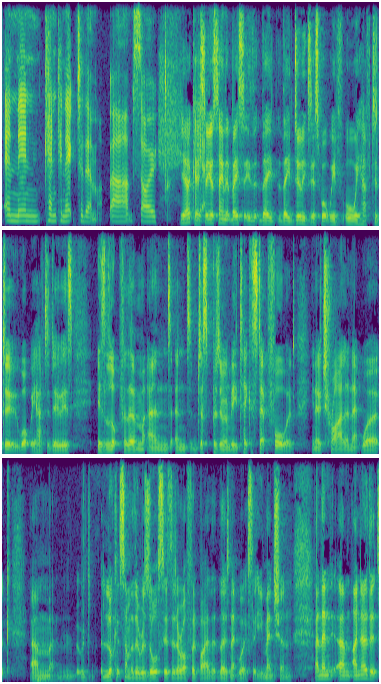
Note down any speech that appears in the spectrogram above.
and then can connect to them. Um, so yeah, okay. Yeah. So you're saying that basically they they do exist. What we've all we have to do, what we have to do is is look for them and and just presumably take a step forward. You know, trial a network. Um, look at some of the resources that are offered by the, those networks that you mentioned. And then um, I know that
